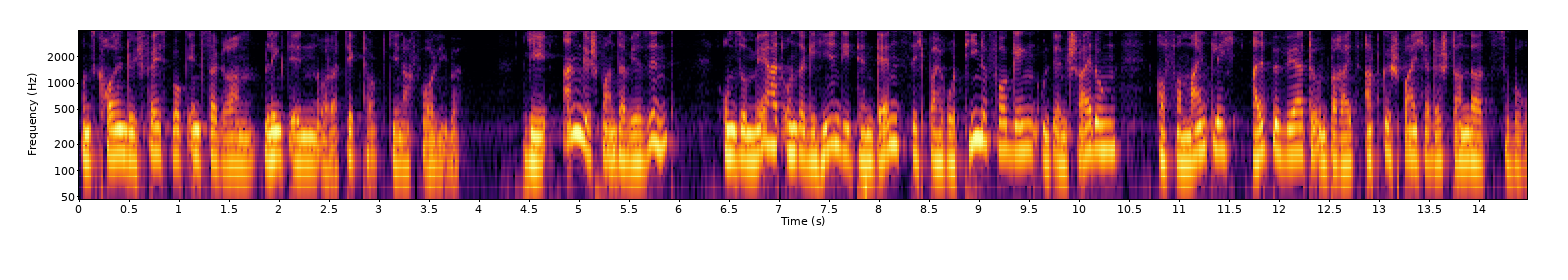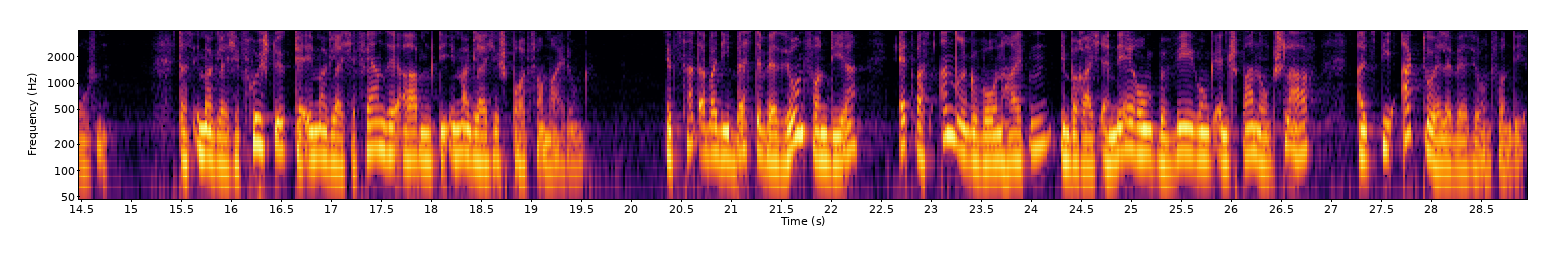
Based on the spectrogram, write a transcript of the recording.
und scrollen durch Facebook, Instagram, LinkedIn oder TikTok, je nach Vorliebe. Je angespannter wir sind, umso mehr hat unser Gehirn die Tendenz, sich bei Routinevorgängen und Entscheidungen auf vermeintlich altbewährte und bereits abgespeicherte Standards zu berufen. Das immer gleiche Frühstück, der immer gleiche Fernsehabend, die immer gleiche Sportvermeidung. Jetzt hat aber die beste Version von dir etwas andere Gewohnheiten im Bereich Ernährung, Bewegung, Entspannung, Schlaf als die aktuelle Version von dir.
